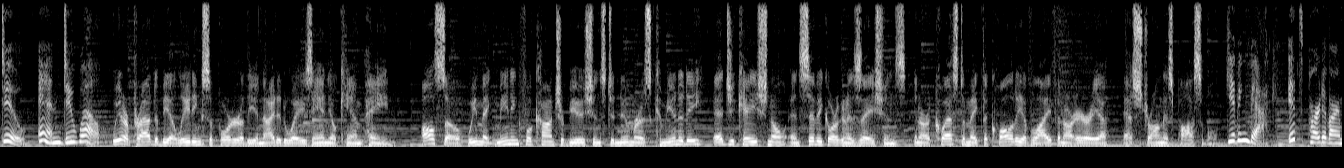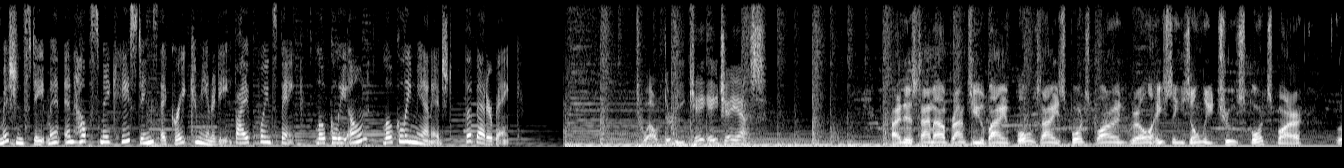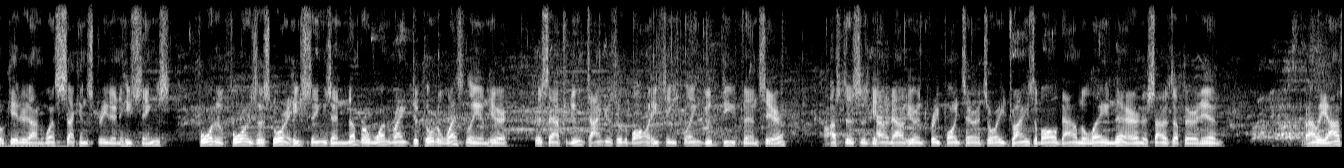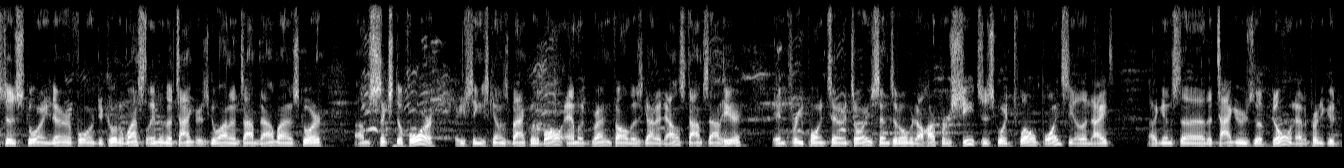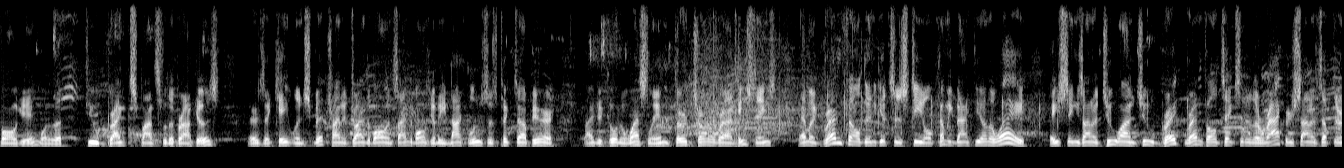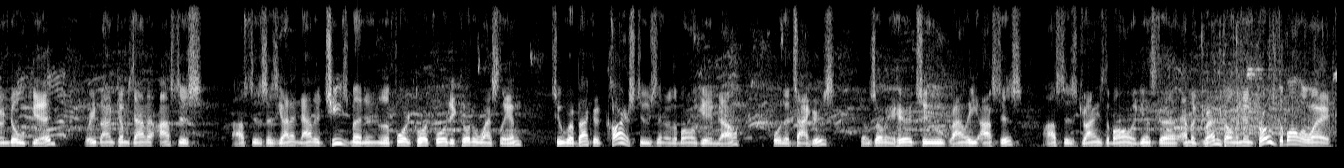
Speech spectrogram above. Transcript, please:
do, and do well. We are proud to be a leading supporter of the United Way's annual campaign. Also, we make meaningful contributions to numerous community, educational, and civic organizations in our quest to make the quality of life in our area as strong as possible. Giving back. It's part of our mission statement and helps make Hastings a great community. Five Points Bank. Locally owned, locally managed. The Better Bank. 1230 KHAS. All right, this timeout brought to you by Bullseye Sports Bar and Grill, Hastings' only true sports bar, located on West 2nd Street in Hastings. Four to four is the score. Hastings and number one ranked Dakota Wesleyan here this afternoon. Tigers with the ball. Hastings playing good defense here. Ostis has got it out here in three point territory. Drives the ball down the lane there. and The shot is up there and in. Riley Ostis scoring there for Dakota Wesleyan, and the Tigers go on and top down by a score of six to four. Hastings comes back with the ball. Emma Grenfell has got it down. Stops out here in three-point territory. Sends it over to Harper Sheets, who scored 12 points the other night against uh, the Tigers of Doane. Had a pretty good ball game. One of the few bright spots for the Broncos. There's a Caitlin Schmidt trying to drive the ball inside. The ball is going to be knocked loose. It's picked up here by Dakota Wesleyan. Third turnover on Hastings. Emma Grenfell then gets a steal. Coming back the other way. Hastings on a two-on-two break. Grenfell takes it to the rack. Her shot is up there, no good. Rebound comes down to Ostis. Ostis has got it now to Cheeseman into the forecourt for Dakota Wesleyan. To Rebecca Karst, who's into the ball game now for the Tigers. Comes over here to Riley Ostis. Ostis drives the ball against uh, Emma Grenfell and then throws the ball away.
